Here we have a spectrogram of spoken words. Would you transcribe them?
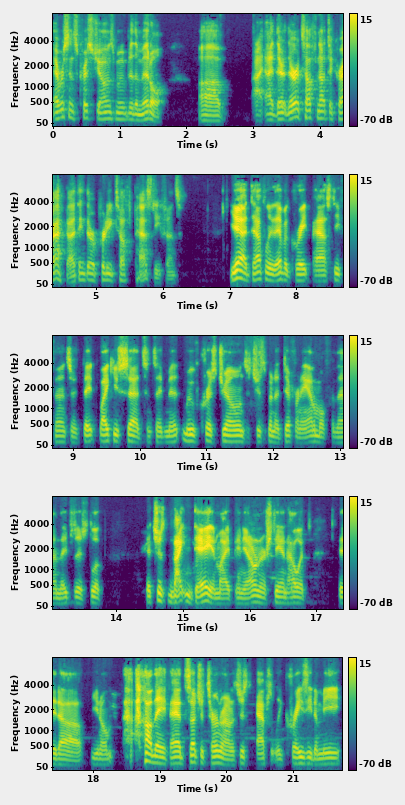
ever since Chris Jones moved to the middle, uh, I, I, they're they're a tough nut to crack. I think they're a pretty tough pass defense. Yeah, definitely. They have a great pass defense. They, like you said, since they've moved Chris Jones, it's just been a different animal for them. They've just looked. It's just night and day, in my opinion. I don't understand how it, it, uh, you know, how they've had such a turnaround. It's just absolutely crazy to me.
